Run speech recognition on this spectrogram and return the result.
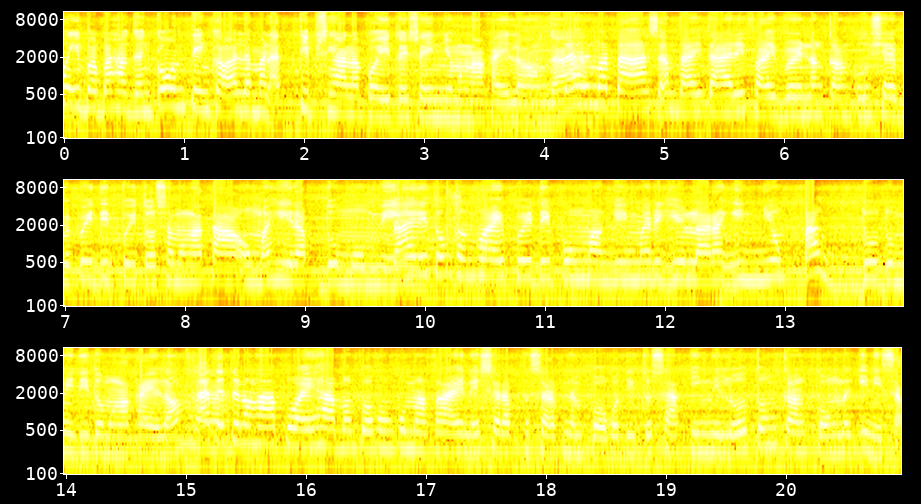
akong ibabahagan kaunting kaalaman at tips nga lang po ito sa inyo mga kailongga. Dahil mataas ang dietary fiber ng kangkong, syempre pwede po ito sa mga taong mahirap dumumi. Dahil itong kangkong ay pwede pong maging regular ang inyong pagdudumi dito mga kailongga. At ito na nga po ay habang po akong kumakain ay sarap na sarap na po ako dito sa aking nilutong kangkong na ginisa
